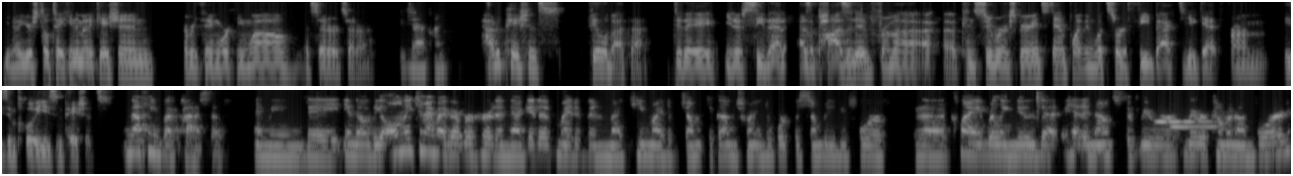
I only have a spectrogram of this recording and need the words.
you know, you're still taking the medication, everything working well, et cetera, et cetera. Exactly. How do patients feel about that? do they you know see that as a positive from a, a, consumer experience standpoint i mean what sort of feedback do you get from these employees and patients nothing but positive i mean they you know the only time i've ever heard a negative might have been my team might have jumped the gun trying to work with somebody before the client really knew that had announced that we were we were coming on board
